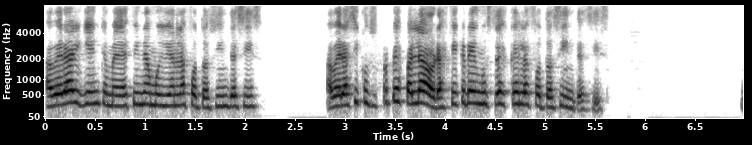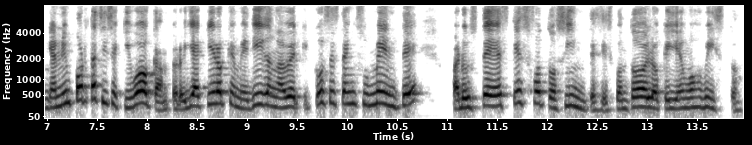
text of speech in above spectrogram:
A ver, alguien que me defina muy bien la fotosíntesis. A ver, así con sus propias palabras, ¿qué creen ustedes que es la fotosíntesis? Ya no importa si se equivocan, pero ya quiero que me digan, a ver, qué cosa está en su mente para ustedes, qué es fotosíntesis con todo lo que ya hemos visto.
